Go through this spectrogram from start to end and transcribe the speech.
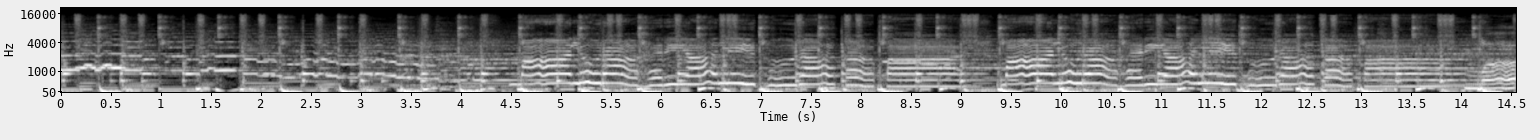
Música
